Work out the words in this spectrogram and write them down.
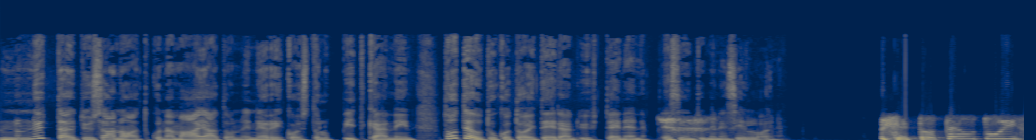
No nyt täytyy sanoa, että kun nämä ajat on niin erikoistellut pitkään, niin toteutuko toi teidän yhteinen esiintyminen silloin? Se toteutui.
